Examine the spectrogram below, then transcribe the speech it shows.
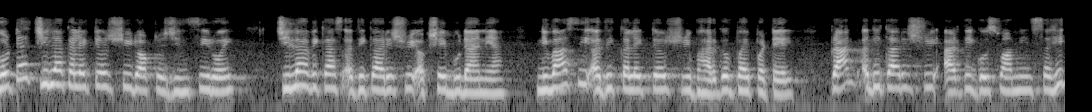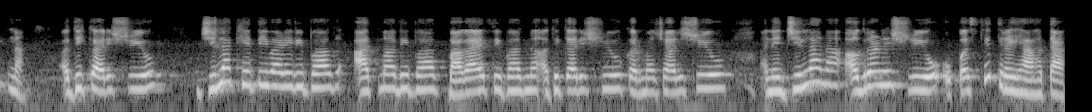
બોટાદ જિલ્લા કલેક્ટર શ્રી ડોક્ટર જીનસી રોય, જિલ્લા વિકાસ અધિકારી શ્રી અક્ષય બુડાનિયા, નિવાસી અધિક કલેક્ટર શ્રી ભાર્ગવભાઈ પટેલ, પ્રાંત અધિકારી શ્રી આરતી ગોસ્વામી સહિતના અધિકારીશ્રીઓ, જિલ્લા ખેતીવાડી વિભાગ, આત્મા વિભાગ, બાગાયત વિભાગના અધિકારીશ્રીઓ, કર્મચારીશ્રીઓ અને જિલ્લાના અગ્રણીશ્રીઓ ઉપસ્થિત રહ્યા હતા.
